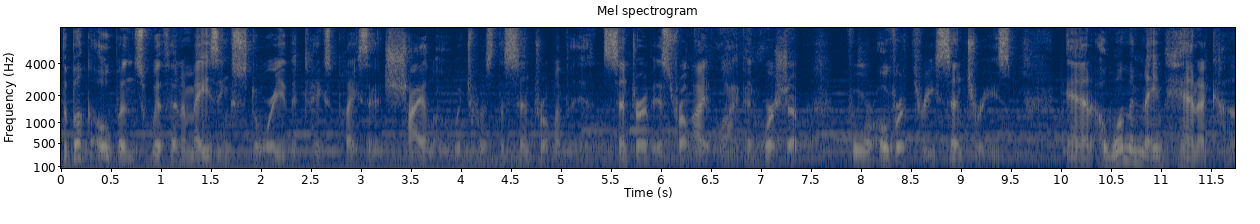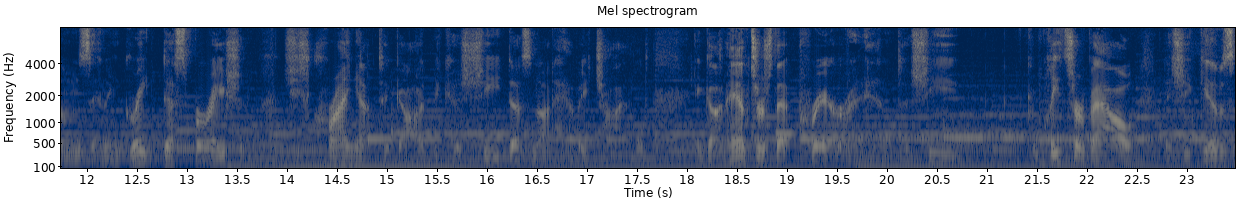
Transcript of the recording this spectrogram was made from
The book opens with an amazing story that takes place at Shiloh, which was the central of, center of Israelite life and worship for over three centuries. And a woman named Hannah comes, and in great desperation, she's crying out to God because she does not have a child. And God answers that prayer, and she completes her vow and she gives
